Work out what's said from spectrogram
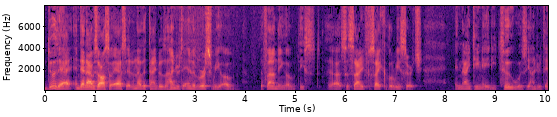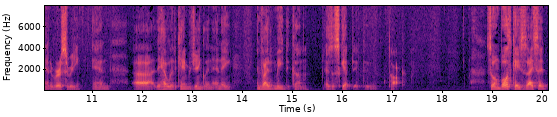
do that, and then I was also asked at another time, it was the 100th anniversary of the founding of the uh, Society for Psychical Research. In 1982 was the 100th anniversary, and uh, they held it at Cambridge, England, and they invited me to come as a skeptic to talk. So in both cases, I said,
